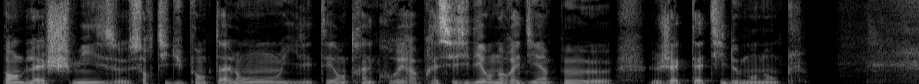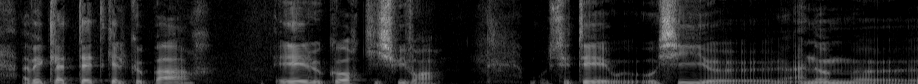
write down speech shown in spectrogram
pan de la chemise sorti du pantalon, il était en train de courir après ses idées, on aurait dit un peu euh, le Jacques Tati de mon oncle. Avec la tête quelque part et le corps qui suivra. C'était aussi euh, un homme euh,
